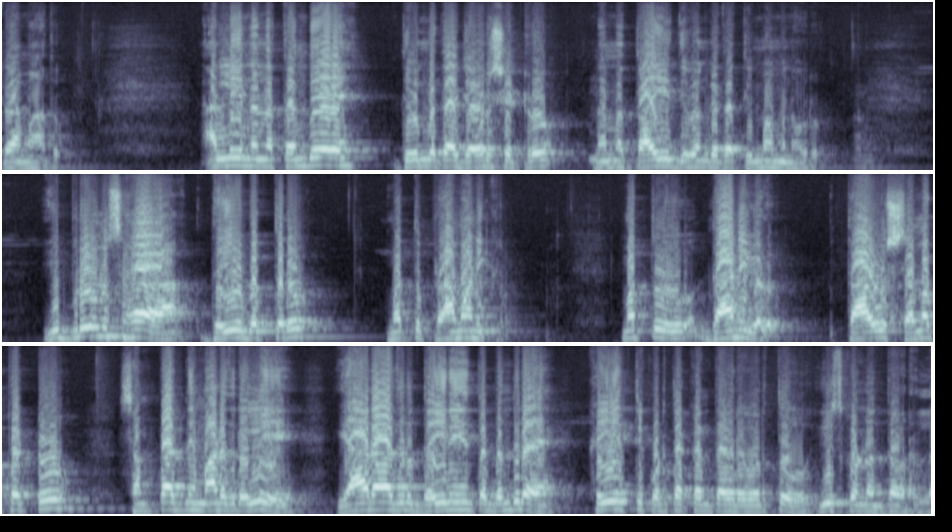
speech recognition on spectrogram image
ಗ್ರಾಮ ಅದು. ಅಲ್ಲಿ ನನ್ನ ತಂದೆ ದಿವಂಗತ ಜವರ ಶೆಟ್ಟರು ನನ್ನ ತಾಯಿ ದಿವಂಗತ ತಿಮ್ಮಮ್ಮನವರು. ಇಬ್ಬರೂ ಸಹ ದೈವಭಕ್ತರು ಮತ್ತು ಪ್ರಾಮಾಣಿಕರು, ಮತ್ತು ದಾನಿಗಳು. ತಾವು ಶ್ರಮಪಟ್ಟು ಸಂಪಾದನೆ ಮಾಡೋದ್ರಲ್ಲಿ ಯಾರಾದರೂ ದೈನಿ ಅಂತ ಬಂದರೆ ಕೈ ಎತ್ತಿ ಕೊಡ್ತಕ್ಕಂಥವರೇ ಹೊರತು ಈಸ್ಕೊಂಡಂಥವರಲ್ಲ.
